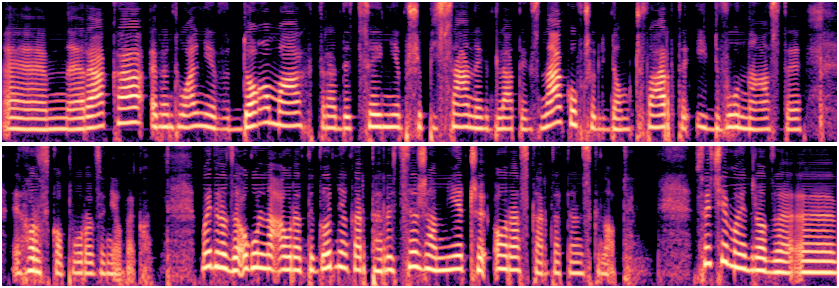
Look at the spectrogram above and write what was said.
e, raka, ewentualnie w domach tradycyjnie przypisanych dla tych znaków, czyli dom czwarty i dwunasty horoskopu urodzeniowego. Moi drodzy, ogólna aura tygodnia, karta rycerza mieczy oraz karta tęsknoty. Słuchajcie, moi drodzy, e,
